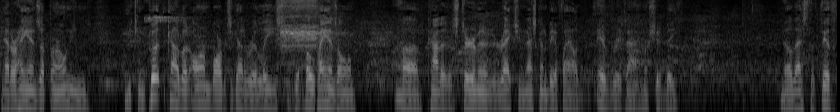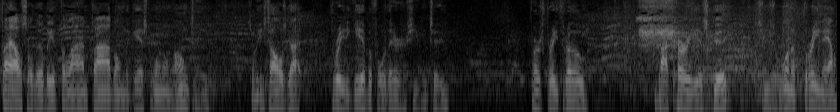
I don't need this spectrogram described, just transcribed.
Had her hands up there on you. You can put kind of an arm bar, but you got to release, get both hands on them, uh, kind of to steer them in a direction. That's going to be a foul every time, or should be. No, that's the fifth foul, so they'll be at the line. Five on the guest, one on the home team. So East Hall's got three to give before they're shooting two. First free throw by Curry is good. She's one of three now.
